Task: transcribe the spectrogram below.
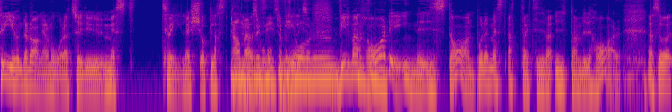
300 dagar om året så är det ju mest trailers och lastbilar Ja, men som precis. åker ner. Liksom. Vill man ha det inne i stan på den mest attraktiva ytan vi har? Alltså,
